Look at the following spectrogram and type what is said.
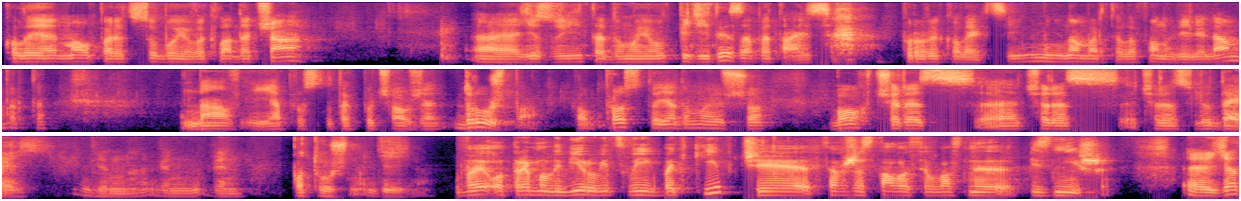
коли я мав перед собою викладача е, єзуїта, думаю, підійди, запитайся про реколекції. Він мені номер телефону Віллі Лямберта дав, і я просто так почав вже дружба. Просто я думаю, що Бог через, е, через, через людей він, він, він потужно діє. Ви отримали віру від своїх батьків, чи це вже сталося власне пізніше? Е, Я,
